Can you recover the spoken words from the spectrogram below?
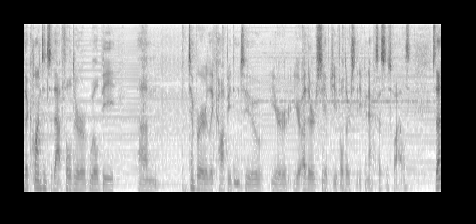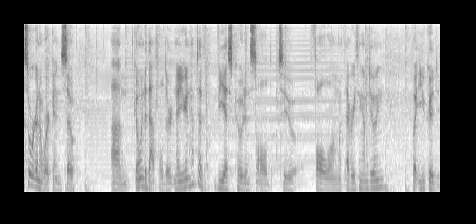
the contents of that folder will be um, temporarily copied into your, your other CFG folders so that you can access those files. So that's what we're gonna work in. So um, go into that folder. Now you're gonna have to have VS Code installed to follow along with everything I'm doing, but you could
